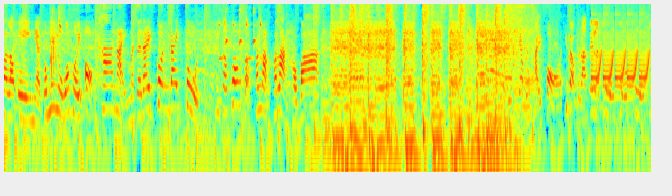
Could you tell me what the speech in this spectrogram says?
ตัวเราเองเนี่ยก็ไม่รู้ว่าเฮ้ยออกท่าไหนมันจะได้ก้นได้ตูด มีสะโพกแบบฝรั่งฝรั่งเขาบ้าง อยากเป็นสายฝอที่แบบเวลาเต้นแล้วโถโถโถโถ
